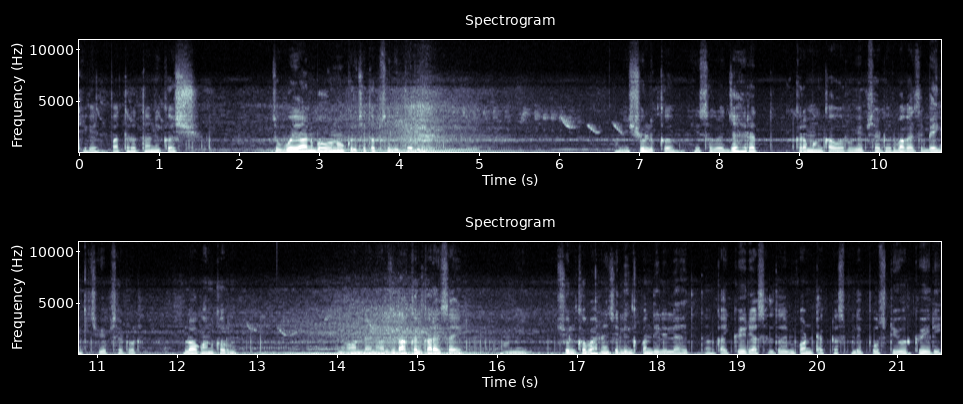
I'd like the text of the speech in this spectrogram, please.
ठीक आहे. पात्रता निकष जे वय अनुभव नोकरीचे तपशील इत्यादी. आणि शुल्क हे सगळं जाहिरात क्रमांकावर वेबसाईटवर बघायचं बँकेची वेबसाईटवर लॉग ऑन करून. आणि ऑनलाईन अर्ज दाखल करायचा आहे. आणि शुल्क भरण्याची लिंक पण दिलेली आहे तिथं काही क्वेरी असेल तर तुम्ही कॉन्टॅक्ट असमध्ये पोस्ट युअर क्वेरी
